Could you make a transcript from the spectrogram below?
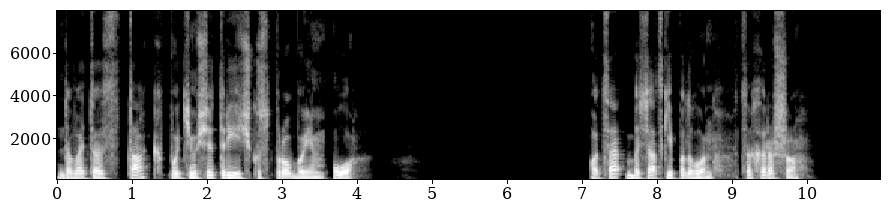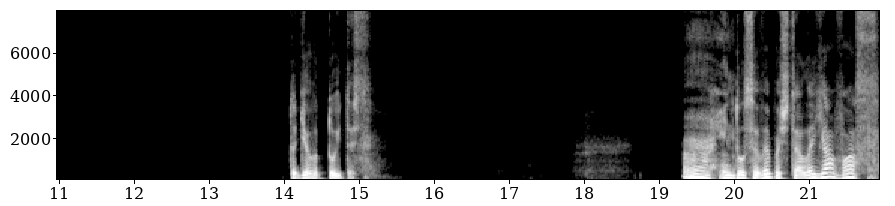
Давайте ось так, потім ще трієчку спробуємо. О! Оце бесяцький подгон. Це хорошо. Тоді готуйтесь. Індуси, вибачте, але я вас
